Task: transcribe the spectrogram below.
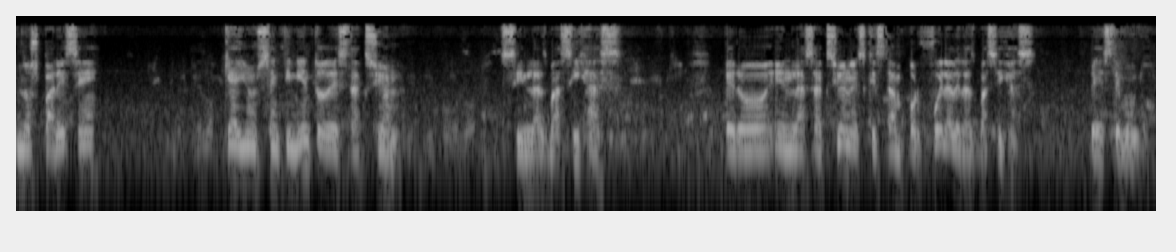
Nos parece que hay un sentimiento de esta acción. Sin las vasijas, pero en las acciones que están por fuera de las vasijas de este mundo.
